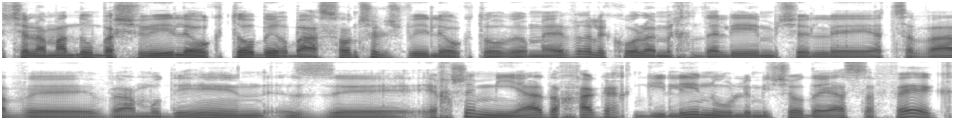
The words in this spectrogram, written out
שלמדנו בשביעי לאוקטובר, באסון של שביעי לאוקטובר, מעבר לכל המחדלים של אה, הצבא והמודיעין, זה איך שמיד אחר כך גילינו, למי שעוד היה ספק,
